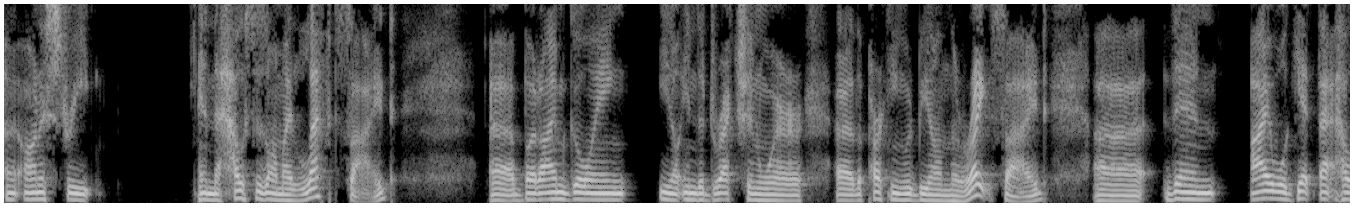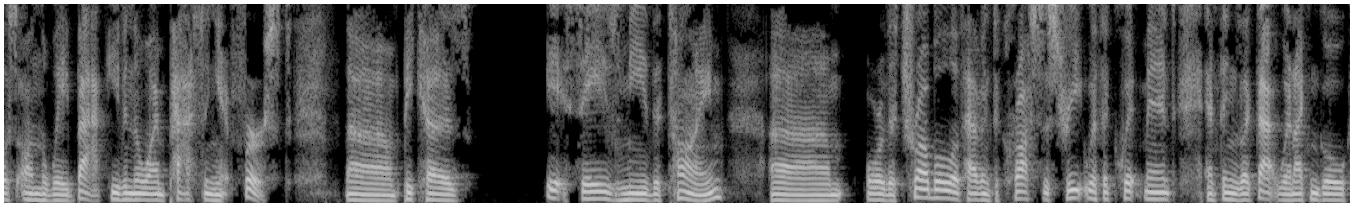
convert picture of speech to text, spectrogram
uh, on a street and the house is on my left side, uh, but I'm going, you know, in the direction where uh, the parking would be on the right side, uh, then I will get that house on the way back, even though I'm passing it first, uh, because it saves me the time. Um, or the trouble of having to cross the street with equipment and things like that when I can go,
